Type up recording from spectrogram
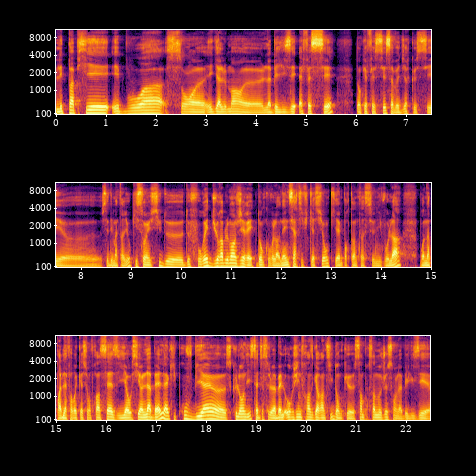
Les papiers et bois sont euh, également labellisés FSC. Donc FSC, ça veut dire que c'est euh, des matériaux qui sont issus de, forêts durablement gérées. Donc voilà, on a une certification qui est importante à ce niveau-là. Bon, on a parlé de la fabrication française, il y a aussi un label hein, qui prouve bien euh, ce que l'on dit, c'est-à-dire c'est le label Origine France Garantie. Donc 100% euh, de nos jeux sont labellisés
